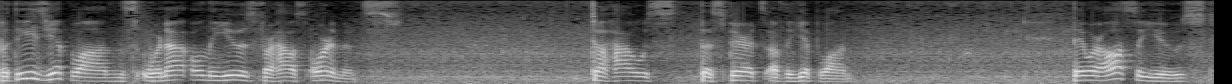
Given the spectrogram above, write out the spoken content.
But these yipwons were not only used for house ornaments to house the spirits of the yipwon, they were also used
